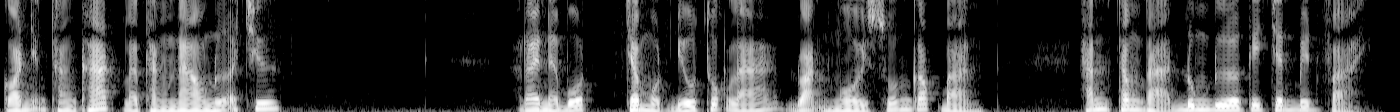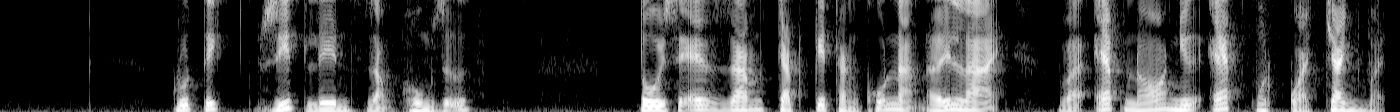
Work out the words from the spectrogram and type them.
Còn những thằng khác là thằng nào nữa chứ? Rainerbos châm một điếu thuốc lá, đoạn ngồi xuống góc bàn. Hắn thong thả đung đưa cái chân bên phải. Glutik rít lên giọng hung dữ. Tôi sẽ giam chặt cái thằng khốn nạn ấy lại và ép nó như ép một quả chanh vậy.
